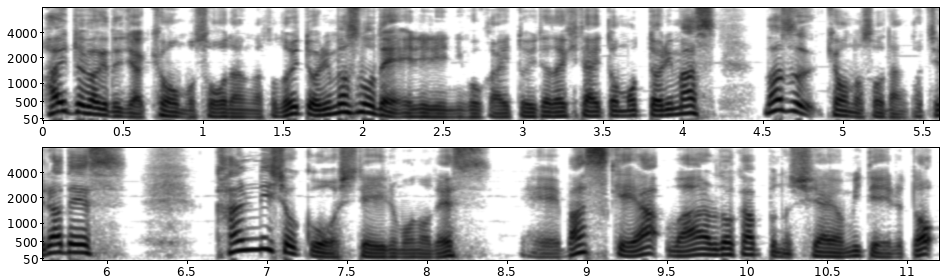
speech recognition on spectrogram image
はい、というわけでじゃあ今日も相談が届いておりますので、エリリンにご回答いただきたいと思っております。まず今日の相談こちらです。管理職をしているものです。えーバスケやワールドカップの試合を見ていると、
